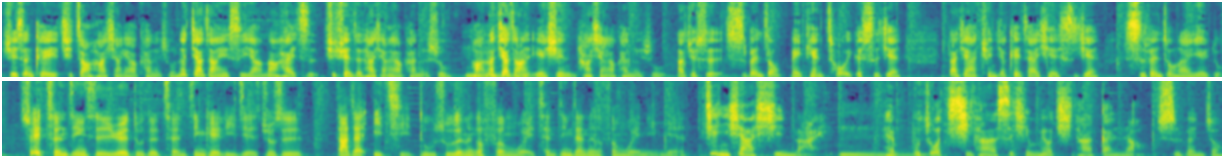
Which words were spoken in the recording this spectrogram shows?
学生可以去找他想要看的书，那家长也是一样，让孩子去选择他想要看的书。好，那家长也选他想要看的书，那就是十分钟，每天抽一个时间，大家全家可以在一起的时间，十分钟来阅读。所以沉浸式阅读的沉浸可以理解就是大家一起读书的那个氛围，沉浸在那个氛围里面，静下心来，嗯，还不做其他的事情，没有其他的干扰，十分钟。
